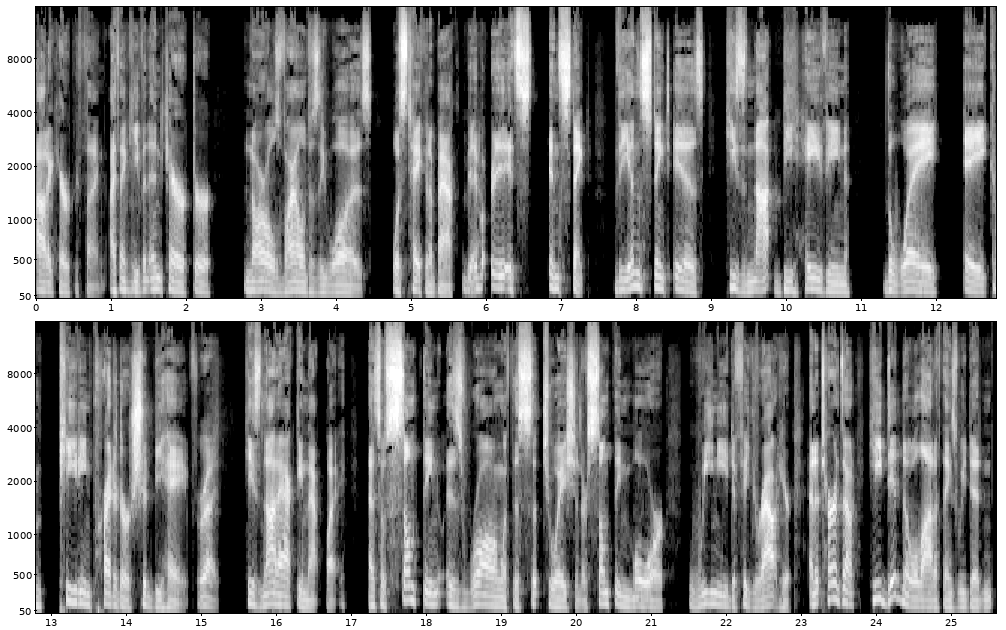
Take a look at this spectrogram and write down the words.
out of character thing. I think even in character, Gnarls, violent as he was, was taken aback. Yeah. It's instinct. The instinct is he's not behaving the way a competing predator should behave. Right. He's not acting that way. And so something is wrong with this situation. There's something more we need to figure out here. And it turns out he did know a lot of things we didn't,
